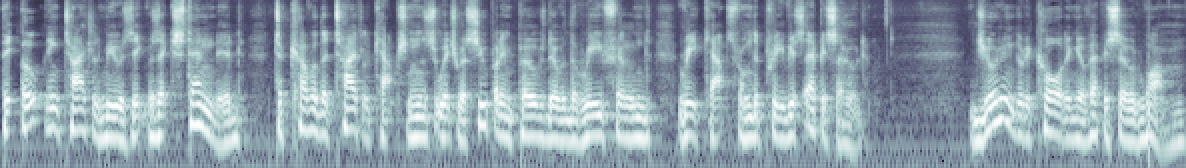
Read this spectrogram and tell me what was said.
the opening title music was extended to cover the title captions which were superimposed over the refilmed recaps from the previous episode. During the recording of episode 1,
